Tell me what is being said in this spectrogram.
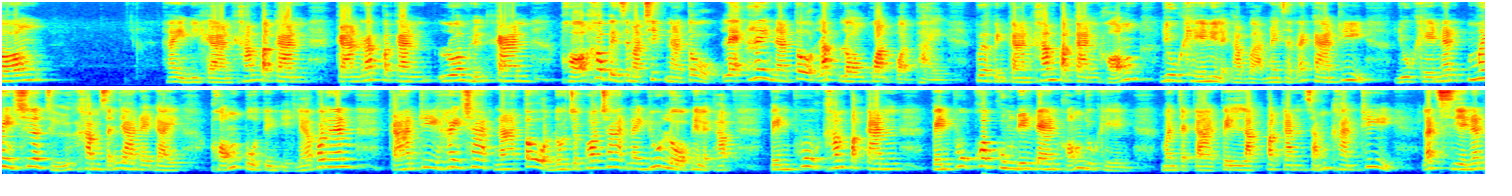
ร้อง ให้มีการค้ำประกัน การรับประกันรวมถึงการขอเข้าเป็นสมาชิกนาโตและให้นาโตรับรองความปลอดภัย เพื่อเป็นการค้ำประกันของยูเครนนี่แหละครับว่าในสถานการณ์ที่ยูเครนนั้นไม่เชื่อถือคำสัญญาใด ๆ ของปูตินอีกแล้ว เพราะฉะนั้นการที่ให้ชาตินาโตโดยเฉพาะชาติในยุโรปนี่แหละครับเป็นผู้ค้ำประกัน เป็นผู้ควบคุมดินแดนของยูเครนมันจะกลายเป็นหลักประกันสำคัญที่รัสเซียนั้น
